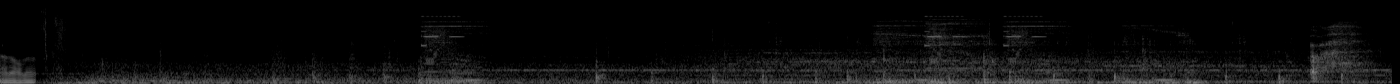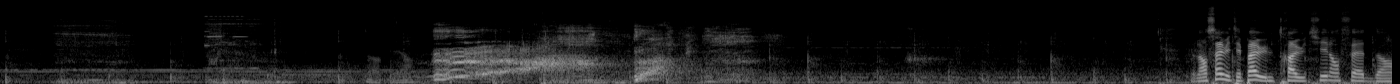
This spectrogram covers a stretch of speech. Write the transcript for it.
Alors là. Ah merde. Le lance-flamme n'était pas ultra utile en fait dans...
